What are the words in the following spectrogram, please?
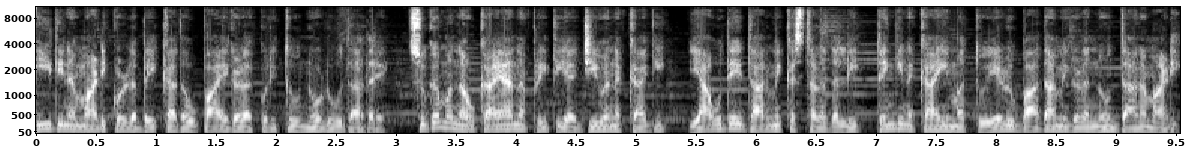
ಈ ದಿನ ಮಾಡಿಕೊಳ್ಳಬೇಕಾದ ಉಪಾಯಗಳ ಕುರಿತು ನೋಡುವುದಾದರೆ, ಸುಗಮ ನೌಕಾಯಾನ ಪ್ರೀತಿಯ ಜೀವನಕ್ಕಾಗಿ ಯಾವುದೇ ಧಾರ್ಮಿಕ ಸ್ಥಳದಲ್ಲಿ ತೆಂಗಿನಕಾಯಿ ಮತ್ತು ಏಳು ಬಾದಾಮಿಗಳನ್ನು ದಾನ ಮಾಡಿ.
